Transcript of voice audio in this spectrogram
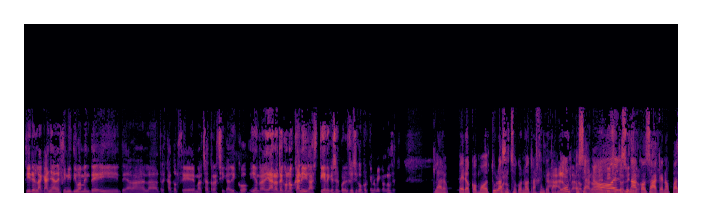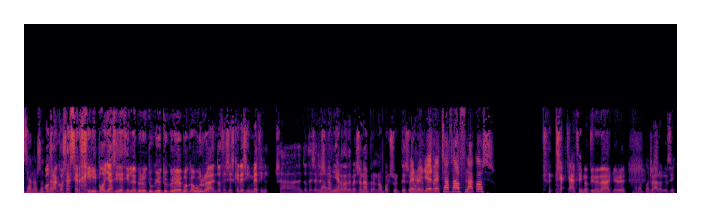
tires la caña definitivamente y te hagan la 314 marcha atrás chica disco y en realidad no te conozcan y digas, tiene que ser por el físico porque no me conoces. Claro, pero como tú lo has Bueno, hecho con otra gente claro, también. claro, o sea, claro, no es lícito, es es una cosa que nos pase a nosotros. Otra cosa es ser gilipollas y decirle, pero tú qué te crees, boca burra. Entonces es que eres imbécil. O sea, entonces eres una mierda de persona, pero no, por suerte eso pero no me ha yo he rechazado flacos. Ya, ya, si no tiene nada que ver. Claro, por Claro eso. que sí.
